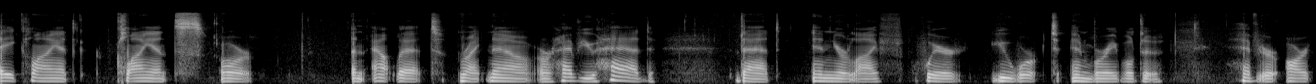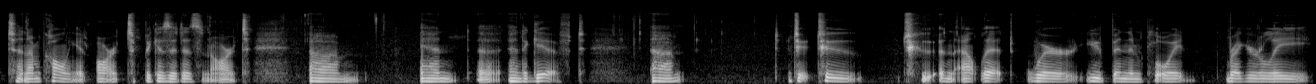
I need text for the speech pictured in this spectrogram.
a client, clients, or an outlet right now, or have you had that in your life where you worked and were able to have your art, and I'm calling it art because it is an art, um, and uh, and a gift um, to to to an outlet where you've been employed regularly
